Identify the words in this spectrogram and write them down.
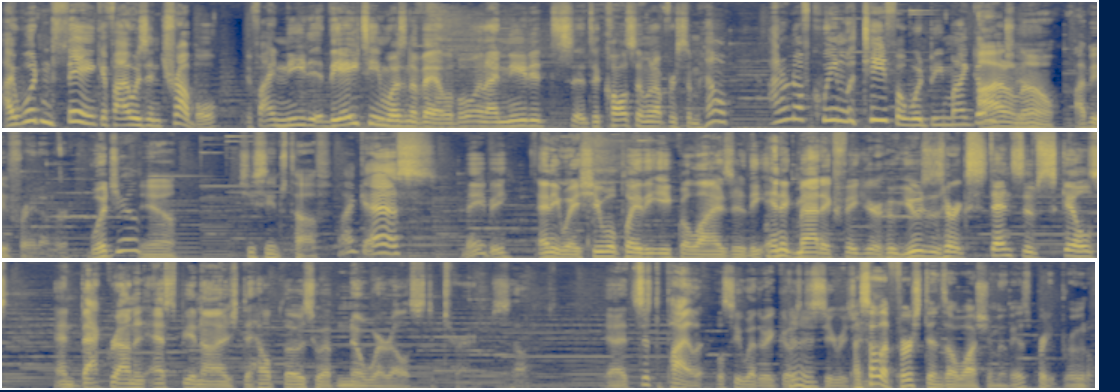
I wouldn't think if I was in trouble, if I needed, the 18 wasn't available and I needed to, to call someone up for some help, I don't know if Queen Latifah would be my go to. I don't know. I'd be afraid of her. Would you? Yeah. She seems tough. I guess. Maybe. Anyway, she will play the equalizer, the enigmatic figure who uses her extensive skills and background in espionage to help those who have nowhere else to turn. So, yeah, it's just a pilot. We'll see whether it goes to series. I saw not. that first Denzel Washington movie. It was pretty brutal.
